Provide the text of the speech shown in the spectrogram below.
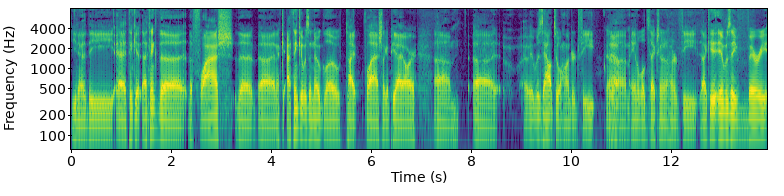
you know the I think it I think the the flash the uh, and I, I think it was a no glow type flash like a PIR. Um, uh, it was out to 100 feet. Yeah. Um, animal detection at 100 feet. Like it, it was a very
